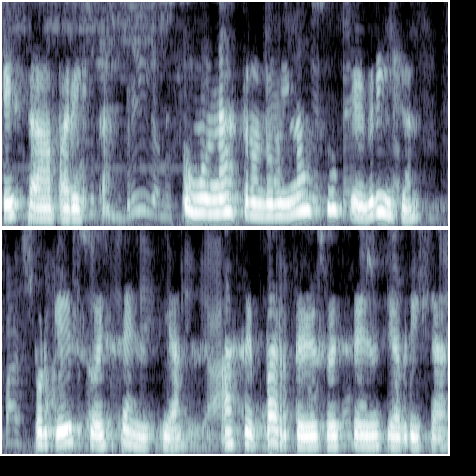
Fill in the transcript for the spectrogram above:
esa aparezca, como un astro luminoso que brilla, porque es su esencia, hace parte de su esencia brillar,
